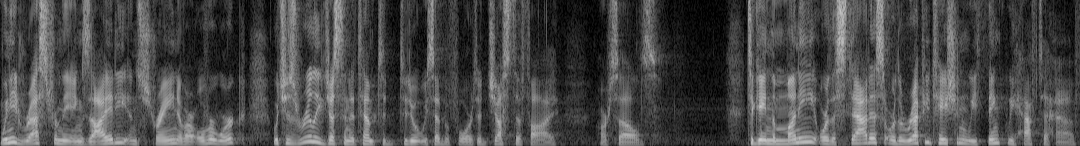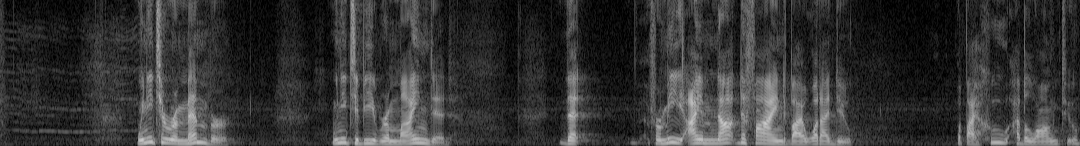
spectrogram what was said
We need rest from the anxiety and strain of our overwork, which is really just an attempt to, to do what we said before to justify ourselves, to gain the money or the status or the reputation we think we have to have. We need to remember, we need to be reminded that for me, I am not defined by what I do, but by who I belong to.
